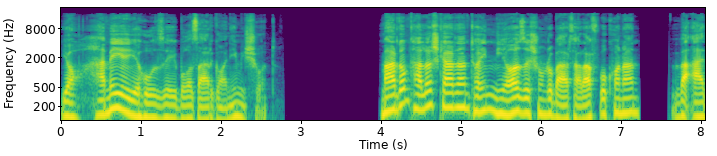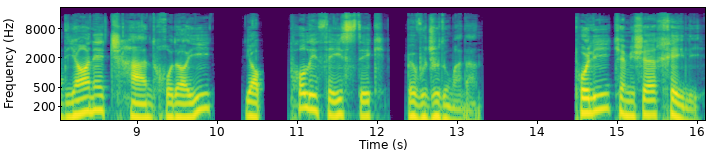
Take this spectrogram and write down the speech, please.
یا همه یه حوزه بازرگانی می‌شد. مردم تلاش کردند تا این نیازشون رو برطرف بکنن و ادیان چند خدایی یا polytheistic به وجود اومدن. poly که میشه خیلی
